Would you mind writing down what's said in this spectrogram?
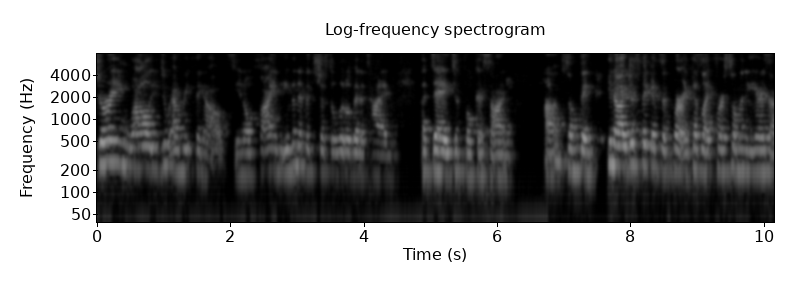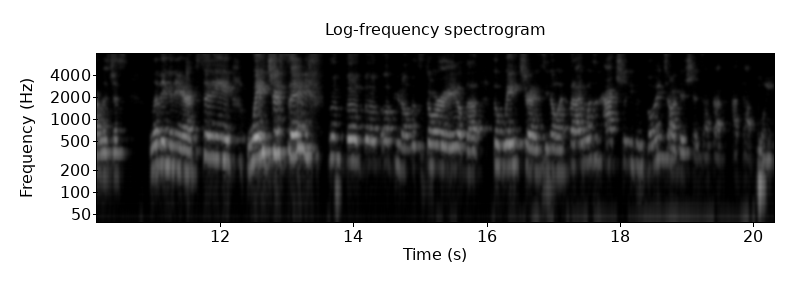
during while you do everything else you know find even if it's just a little bit of time a day to focus on um, something. You know, I just think it's important because, like, for so many years, I was just living in New York City, waitressing, the, the, the, you know, the story of the, the waitress, you know, but I wasn't actually even going to auditions at that, at that hmm. point.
